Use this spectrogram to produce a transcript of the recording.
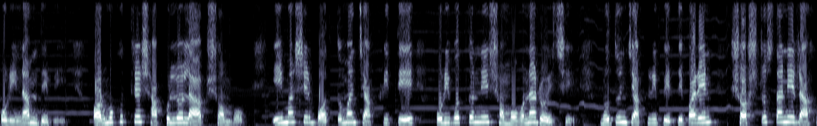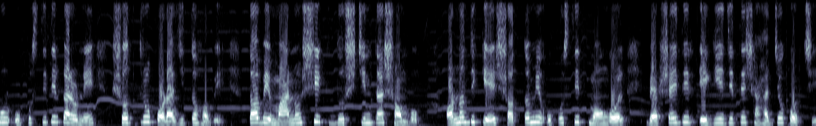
পরিণাম দেবে। কর্মক্ষেত্রে সাফল্য লাভ সম্ভব। এই মাসের বর্তমান চাকরিতে পরিবর্তনের সম্ভাবনা রয়েছে। নতুন চাকরি পেতে পারেন, ষষ্ঠ স্থানে রাহুর উপস্থিতির কারণে শত্রু পরাজিত হবে। তবে মানসিক দুশ্চিন্তা সম্ভব। অন্যদিকে সপ্তমী উপস্থিত মঙ্গল ব্যবসায়ীদের এগিয়ে যেতে সাহায্য করছে।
